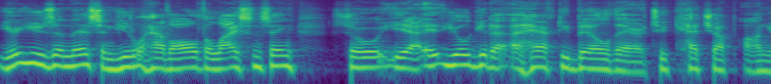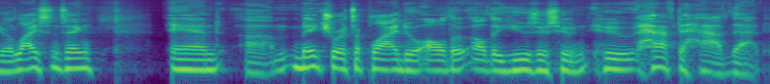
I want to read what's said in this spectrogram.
you're using this and you don't have all the licensing. So yeah, it, you'll get a, a, hefty bill there to catch up on your licensing and um, make sure it's applied to all the all the users who who have to have that.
